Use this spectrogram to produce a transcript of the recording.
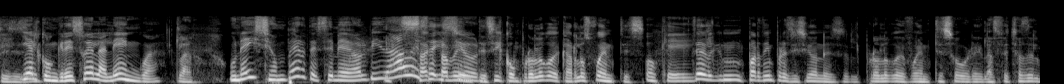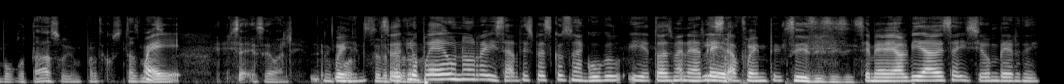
y el Congreso de la Lengua. Claro. Una edición verde, se me había olvidado esa edición. Exactamente, sí, con prólogo de Carlos Fuentes. Ok. un par de imprecisiones, el prólogo de Fuentes sobre las fechas del Bogotazo y un par de cositas más. Sí, se vale. lo puede uno revisar después con Google y de todas maneras leer a fuentes. Sí, sí, sí, sí. Se me había olvidado esa edición verde.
